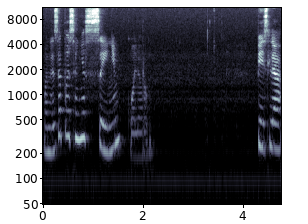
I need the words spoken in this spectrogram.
Вони записані з синім кольором. Після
